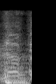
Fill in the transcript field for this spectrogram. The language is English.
Look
